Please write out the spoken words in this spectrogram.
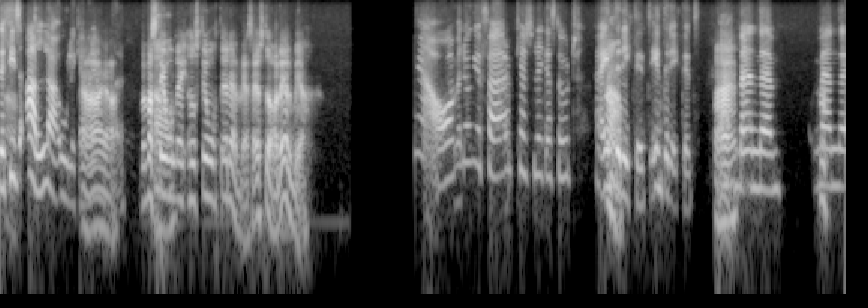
Det finns alla olika Ja, ja. varianter. Men vad stor, hur stort är den med sig? Det större än Elmia? Ja, men ungefär kanske lika stort. Nej, Ja. inte riktigt, inte riktigt. Nej. Men, eh, men eh,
